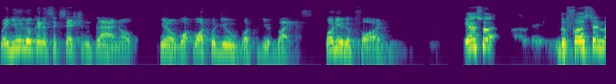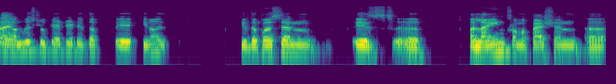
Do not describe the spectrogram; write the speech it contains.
when you look at a succession plan or you know what, what would you what would you advise what do you look for? Yeah so the first and i always look at it if the eh, you know if the person is uh, aligned from a passion uh,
